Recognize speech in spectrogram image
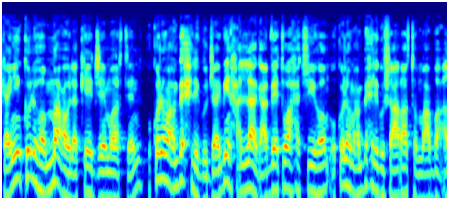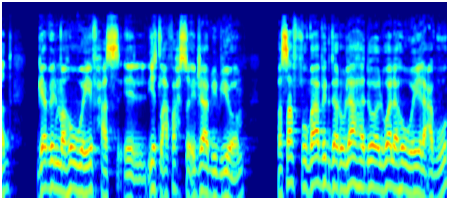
كاينين كلهم معه لكي جي مارتن وكلهم عم بيحلقوا جايبين حلاق على بيت واحد فيهم وكلهم عم بيحلقوا شعراتهم مع بعض قبل ما هو يفحص يطلع فحصه إيجابي بيوم. فصفوا ما بيقدروا لا هدول ولا هو يلعبوا.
